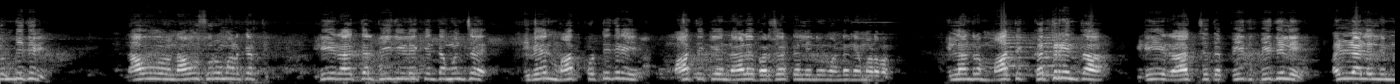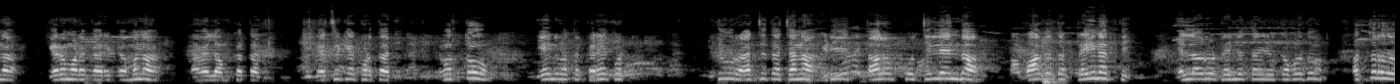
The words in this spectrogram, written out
ತುಂಬಿದ್ದೀರಿ. ನಾವು ನಾವು ಶುರು ಮಾಡ್ಕೊಳ್ತೀವಿ ಇಡೀ ರಾಜ್ಯದಲ್ಲಿ ಬೀದಿ ಇಳಿಯಕ್ಕಿಂತ ಮುಂಚೆ ನೀವೇನು ಮಾತು ಕೊಟ್ಟಿದ್ದೀರಿ? ಮಾತಿಗೆ ನಾಳೆ ಬಜೆಟಲ್ಲಿ ನೀವು ಮಂಡನೆ ಮಾಡಬೇಕು. ಇಲ್ಲಾಂದ್ರೆ ಮಾತಿಗೆ ಕತ್ರಿ ಅಂತ ಇಡೀ ರಾಜ್ಯದ ಬೀದಿ, ಬೀದಿಲಿ ಹಳ್ಳಿ ನಿಮ್ಮನ್ನ ಕೇರ ಮಾಡೋ ಕಾರ್ಯಕ್ರಮನ ನಾವೆಲ್ಲ ಹಮ್ಕೊತಾ ಇದ್ವಿ ಈಗ ಎಚ್ಚರಿಕೆ ಕೊಡ್ತಾ ಇದ್ವಿ ಇವತ್ತು ಏನಿವತ್ತು ಕರೆ ಕೊಟ್ಟು ಇದು ರಾಜ್ಯದ ಜನ ಇಡೀ ತಾಲೂಕು ಜಿಲ್ಲೆಯಿಂದ ಆ ಭಾಗದ ಟ್ರೈನ್ ಹತ್ತಿ ಎಲ್ಲರೂ ಟ್ರೈನ್ ಹತ್ತಿ ಇಳ್ಕೋಬೋದು ಹತ್ತಿರದ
